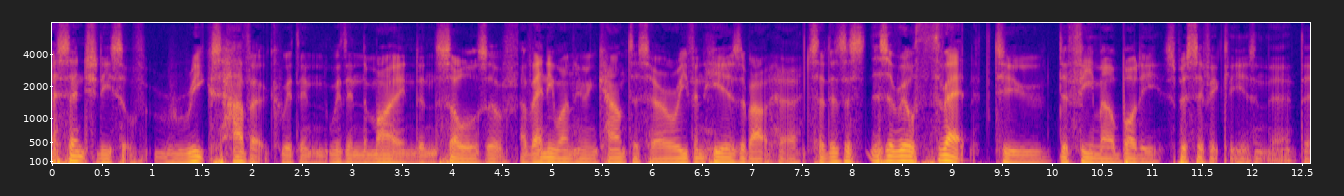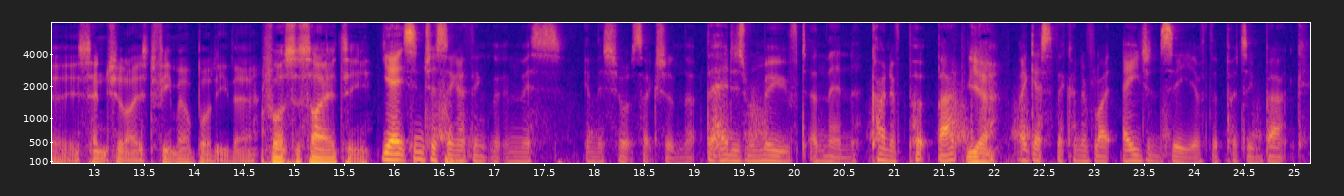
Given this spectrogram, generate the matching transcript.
essentially sort of wreaks havoc within within the mind and souls of, of anyone who encounters her or even hears about her. So there's a, there's a real threat to the female body specifically, isn't there? The essentialized female body there for society. Yeah, it's interesting. I think that in this in this short section that the head is removed and then kind of put back. Yeah. I guess the kind of like agency of the putting back,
